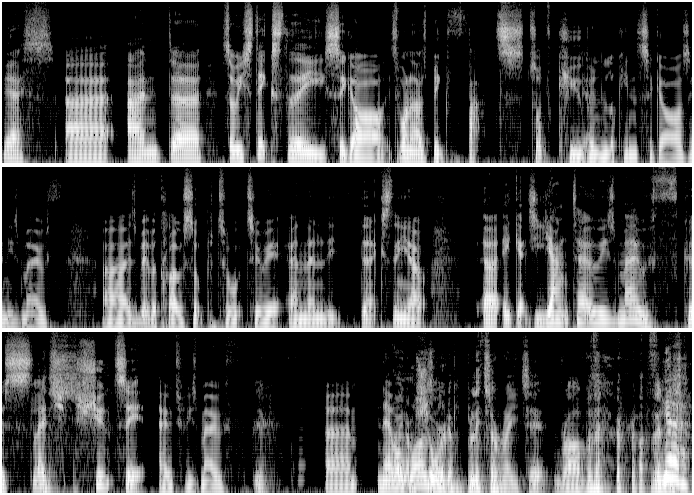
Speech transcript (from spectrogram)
Yes, uh, and uh, so he sticks the cigar. It's one of those big fat, sort of Cuban-looking cigars in his mouth. Uh, there's a bit of a close-up to to it, and then the, the next thing you know, uh, it gets yanked out of his mouth because Sledge Yes. shoots it out of his mouth. Yeah. Um, now I mean, I I'm was sure look- it'd obliterate it rather than rather than Yeah. just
